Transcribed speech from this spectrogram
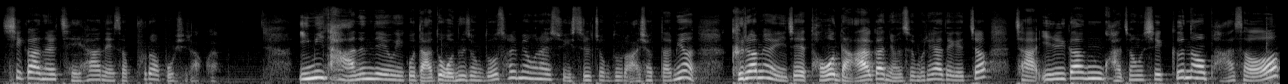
시간을 제한해서 풀어보시라고요. 이미 다 아는 내용이고 나도 어느 정도 설명을 할 수 있을 정도로 아셨다면 그러면 이제 더 나아간 연습을 해야 되겠죠? 자, 1강 과정씩 끊어봐서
